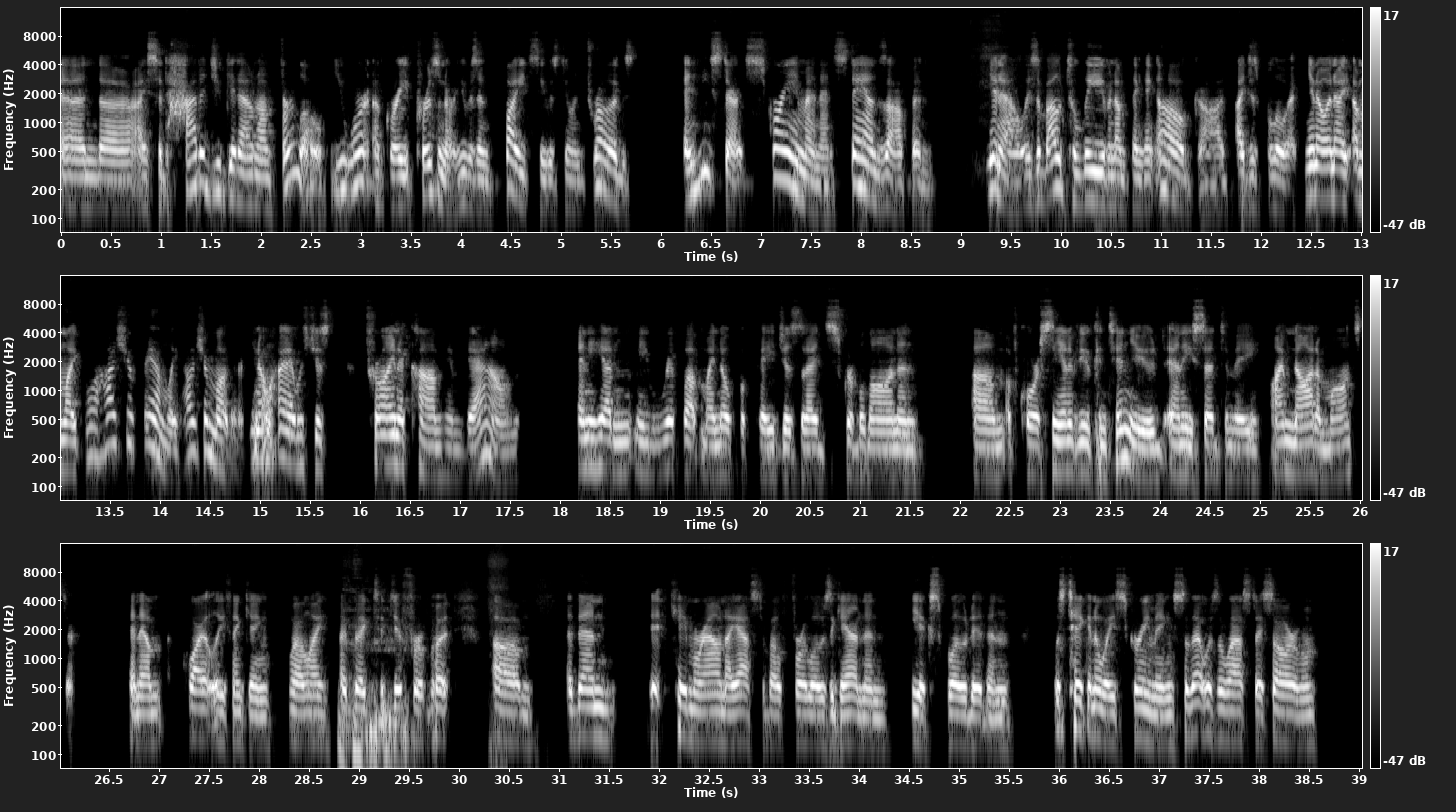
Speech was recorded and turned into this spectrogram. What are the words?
and uh, I said, "How did you get out on furlough? You weren't a great prisoner. He was in fights. He was doing drugs." And he starts screaming and stands up and you know, is about to leave, and I'm thinking, oh God, I just blew it, you know. And I, I'm like, well, how's your family? How's your mother? You know, I was just trying to calm him down, and he had me rip up my notebook pages that I'd scribbled on, and um, of course, the interview continued, and he said to me, "I'm not a monster," and I'm quietly thinking, well, I, I beg to differ, but um, then it came around. I asked about furloughs again, and he exploded and was taken away screaming. So that was the last I saw of him.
